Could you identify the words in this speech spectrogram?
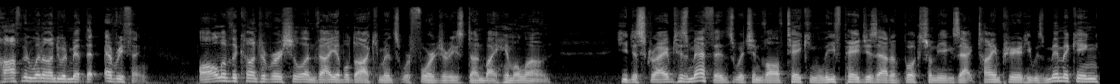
Hoffman went on to admit that everything, all of the controversial and valuable documents, were forgeries done by him alone. He described his methods, which involved taking leaf pages out of books from the exact time period he was mimicking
